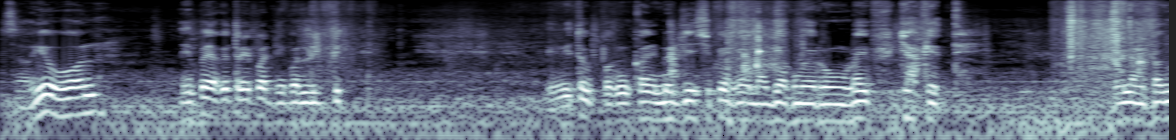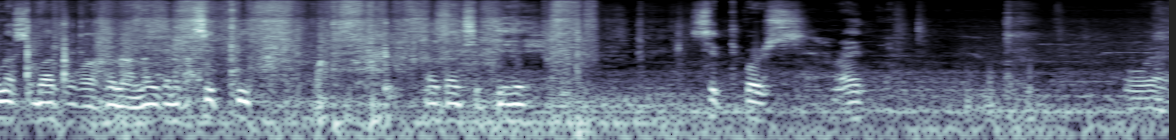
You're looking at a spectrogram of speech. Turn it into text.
So, yun. Ayun pa yung tripod, hindi pa naligpit. Yung ito, pang emergency ko, kaya lagi ako mayroong life jacket. Kailangan pag nasa barko ka, kailangan lagi ka naka-safety. Lagi kang safety, safety first, right? O, yan.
